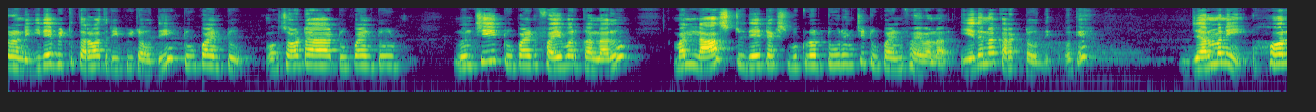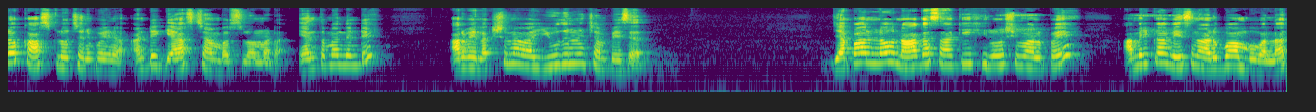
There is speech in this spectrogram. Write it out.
చూడండి ఇదే బిట్ తర్వాత రిపీట్ అవుద్ది. Two point two. ఒక చోట టూ పాయింట్ టూ నుంచి టూ పాయింట్ ఫైవ్ వరకు అన్నారు. మళ్ళీ లాస్ట్ ఇదే టెక్స్ట్ బుక్లో టూ నుంచి టూ పాయింట్ ఫైవ్ అన్నారు. ఏదైనా కరెక్ట్ అవుద్ది. ఓకే? జర్మనీ హోలో కాస్ట్లో చనిపోయిన అంటే గ్యాస్ ఛాంబర్స్లో అనమాట ఎంతమంది అంటే అరవై లక్షల యూదుల్ని చంపేశారు. జపాన్లో నాగసాకి హిరోషిమాలపై అమెరికా వేసిన అణుబాంబు వల్ల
